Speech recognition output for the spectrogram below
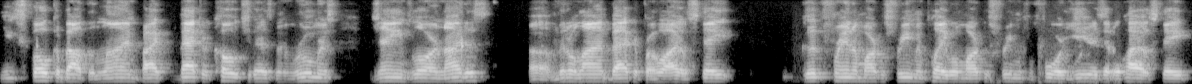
You spoke about the linebacker coach. There's been rumors James Laurinaitis uh, middle linebacker for Ohio State. Good friend of Marcus Freeman, played with Marcus Freeman for four years at Ohio State.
